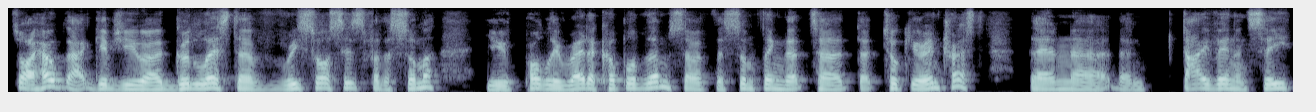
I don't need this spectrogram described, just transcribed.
So I hope that gives you a good list of resources for the summer. You've probably read a couple of them. So if there's something that uh, that took your interest, then uh, then dive in and see.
